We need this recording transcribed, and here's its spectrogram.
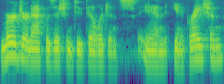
merger and acquisition due diligence and integration.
